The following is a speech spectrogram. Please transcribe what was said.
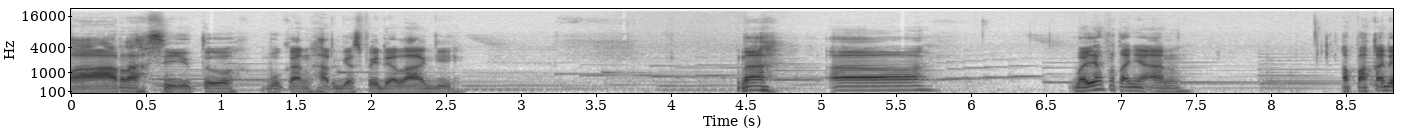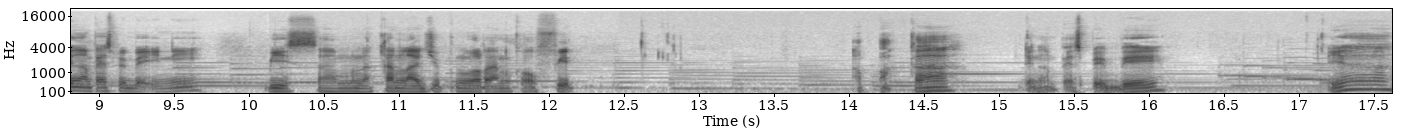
parah sih itu bukan harga sepeda lagi. Nah eh, banyak pertanyaan. Apakah dengan PSBB ini bisa menekan laju penularan COVID. Apakah dengan PSBB ya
